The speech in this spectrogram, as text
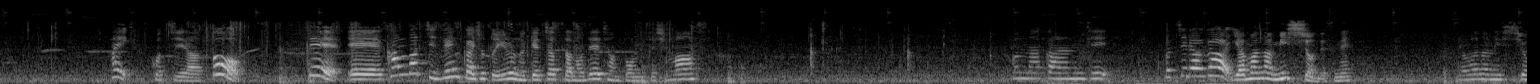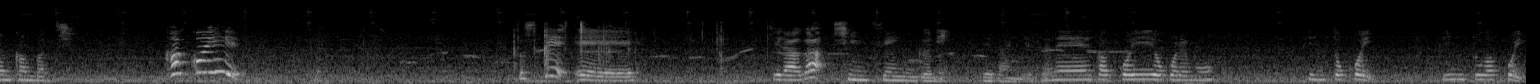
はいこちらと。で、えー、缶バッジ前回ちょっと色抜けちゃったのでちゃんとお見せします。こんな感じ。こちらが山名ミッションですね。山名ミッション缶バッジ。かっこいい。そして、えー、こちらが新選組デザインですね。かっこいいよこれも。ピント濃い。ピントが濃い。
